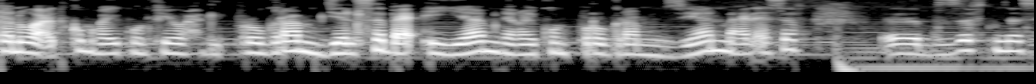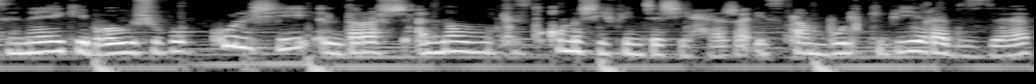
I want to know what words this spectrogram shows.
كنوعدكم غيكون فيه واحد ال programme ديال سبع أيام اللي غيكون programme مزيان. مع الأسف آه، بزاف الناس هنايا كيبغيو يشوفوا كل شيء لدرجة أنهم كيصدقوا ما شايفين حتى شي حاجة. إسطنبول كبيرة بزاف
